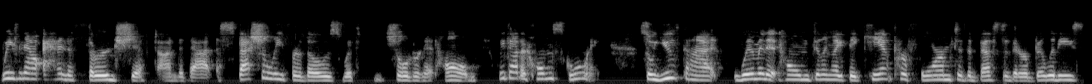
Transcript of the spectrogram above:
We've now added a third shift onto that especially for those with children at home. We've added homeschooling. So you've got women at home feeling like they can't perform to the best of their abilities.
